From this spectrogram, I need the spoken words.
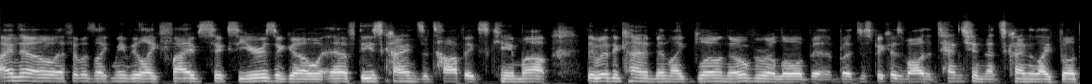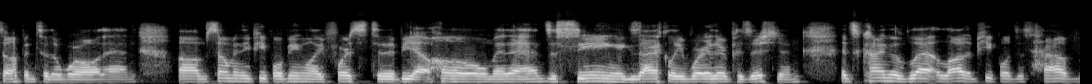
I know if it was like maybe like five, six years ago, if these kinds of topics came up, they would have kind of been like blown over a little bit. But just because of all the tension that's kind of like built up into the world and um, so many people being like forced to be at home and, and just seeing exactly where they're positioned, it's kind of let a lot of people just have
